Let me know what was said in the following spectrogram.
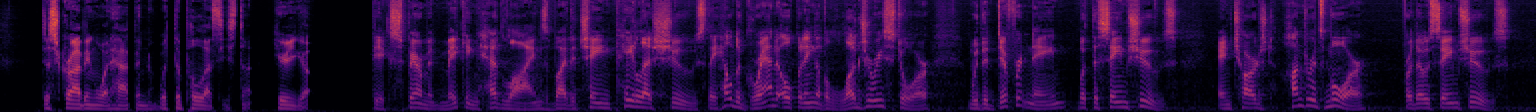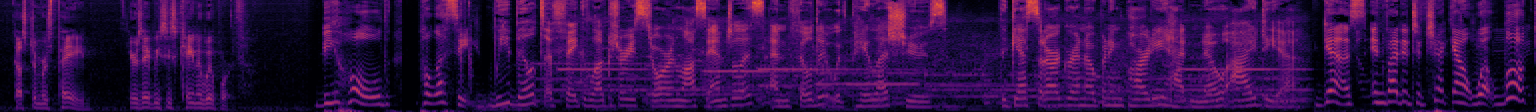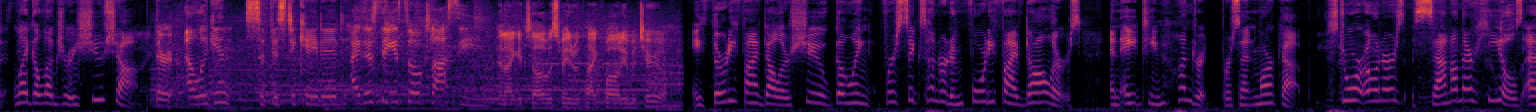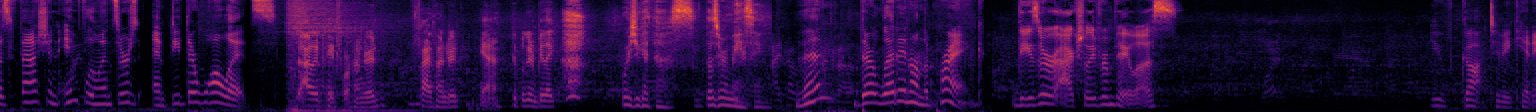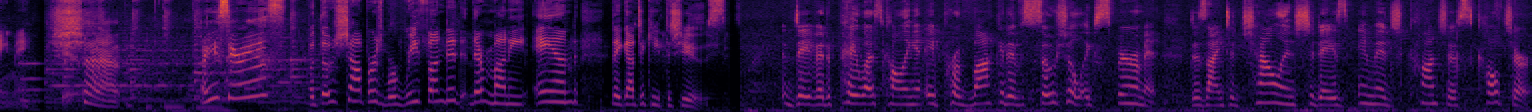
describing what happened with the Palessi stunt. Here you go. The experiment making headlines by the chain Payless Shoes. They held a grand opening of a luxury store with a different name but the same shoes and charged hundreds more for those same shoes. Customers paid. Here's ABC's Kayna Whitworth. Behold, Palessi. We built a fake luxury store in Los Angeles and filled it with Payless shoes. The guests at our grand opening party had no idea. Guests invited to check out what looked like a luxury shoe shop. They're elegant, sophisticated. I just think it's so classy. And I could tell it was made with high quality material. A $35 shoe going for $645, an 1800% markup. Store owners sat on their heels as fashion influencers emptied their wallets. I would pay 400, 500. Yeah. People are going to be like, Where'd you get those? Those are amazing. Then they're let in on the prank. These are actually from Payless. You've got to be kidding me. Shut up. Are you serious? But those shoppers were refunded their money and they got to keep the shoes. David Payless calling it a provocative social experiment designed to challenge today's image conscious culture.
